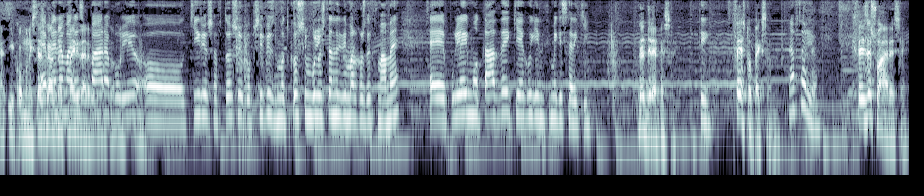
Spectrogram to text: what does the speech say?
ε, Οι κομμουνιστές βγάζουν Εμένα μου εφημερίδα. αρέσει ρε παιδί μου, πάρα αυτό. πολύ Ναι. ο κύριος αυτός, ο υποψήφιος δημοτικός σύμβουλος, ήταν δήμαρχος, δεν θυμάμαι, ε, που λέει Μοτάδε και έχω γεννηθεί με κεσαρική. Δεν τρέπεσαι. Τι; Χθες το παίξαμε. Αυτό λέω. Χθες δεν σου άρεσε.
